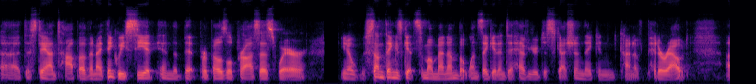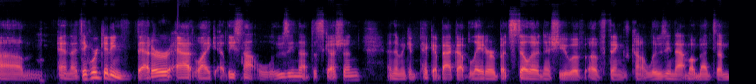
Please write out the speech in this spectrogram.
uh, to stay on top of, and I think we see it in the BIP proposal process where you know some things get some momentum, but once they get into heavier discussion, they can kind of pitter out. Um, and I think we're getting better at like at least not losing that discussion, and then we can pick it back up later. But still, an issue of of things kind of losing that momentum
